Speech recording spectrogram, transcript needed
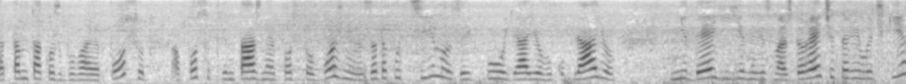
Е, Там також буває посуд, а посуд вінтажний я просто обожнюю. За таку ціну, за яку я його купляю, ніде її не візьмеш. До речі, тарілочки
